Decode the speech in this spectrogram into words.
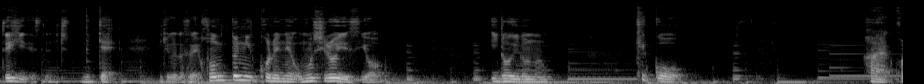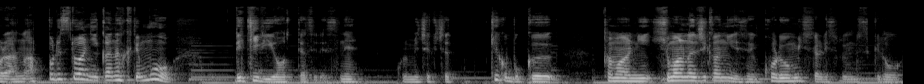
ぜひですね、ちょっと見てみてください。本当にこれね、面白いですよ。いろいろの。結構、はい。これあの、Apple Store に行かなくても、できるよってやつですね。これめちゃくちゃ、結構僕、たまに暇な時間にですね、これを見てたりするんですけど、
